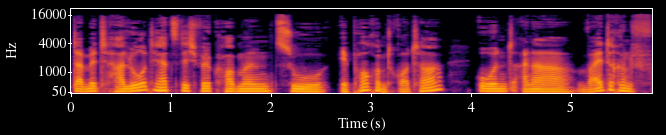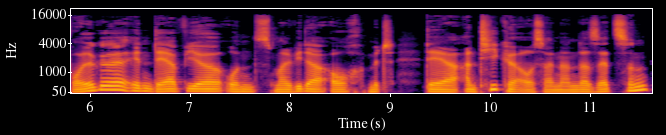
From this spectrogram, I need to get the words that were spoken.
Damit hallo und herzlich willkommen zu Epochentrotter und einer weiteren Folge, in der wir uns mal wieder auch mit der Antike auseinandersetzen.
